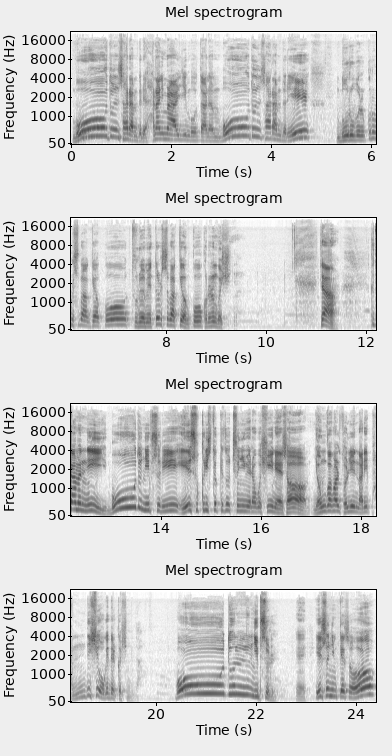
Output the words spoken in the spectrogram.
모든 사람들이 하나님을 알지 못하는 모든 사람들이 무릎을 꿇을 수밖에 없고 두려움에 떨 수밖에 없고 그러는 것이. 자, 그다음은 이 모든 입술이 예수 그리스도께서 주님이라고 시인해서 영광을 돌리는 날이 반드시 오게 될 것입니다. 모든 입술 예, 예수님께서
